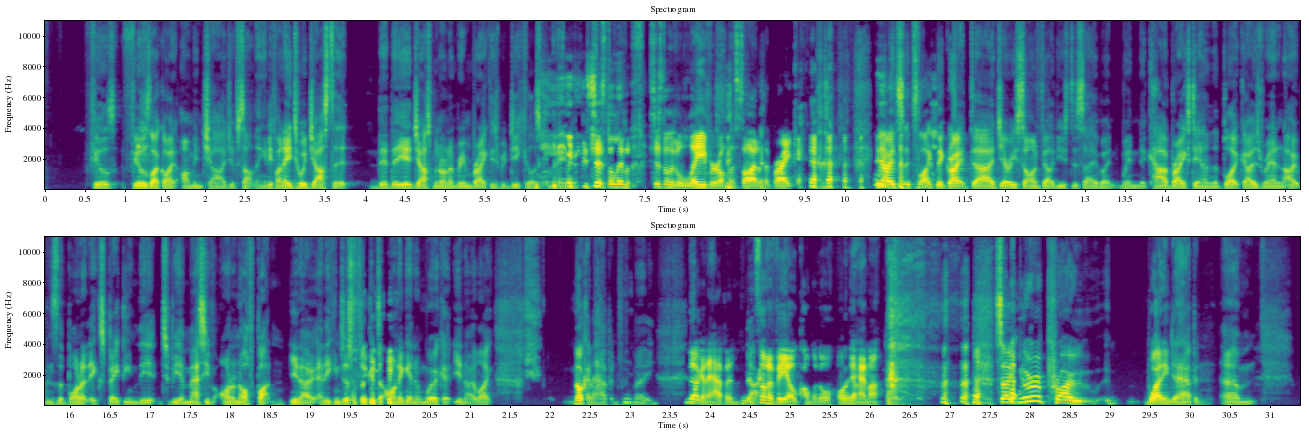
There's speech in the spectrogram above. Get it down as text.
Feels feels like I, I'm in charge of something, and if I need to adjust it, the, the adjustment on a rim brake is ridiculous. It's just a little, it's just a little lever on the side of the brake. you know, it's it's like the great uh, Jerry Seinfeld used to say when when the car breaks down and the bloke goes around and opens the bonnet, expecting there to be a massive on and off button, you know, and he can just flick it to on again and work it. You know, like not going to happen for me. Not going to happen. No. It's not a VL Commodore I with a hammer. so you're a pro waiting to happen. Um,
